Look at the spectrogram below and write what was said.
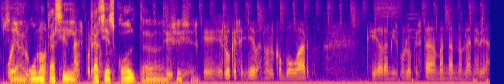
Sí, Westbrook alguno casi, casi ejemplo. escolta. Sí, sí, sí, sí. es que es lo que se lleva, ¿no? El combo guard, que ahora mismo es lo que está mandando en la NBA.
